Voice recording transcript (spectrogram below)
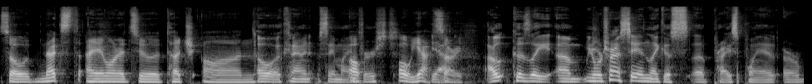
so next I wanted to touch on. oh, can I say mine Oh, first? oh, yeah, sorry. Because like um, you know, we're trying to stay in like a price point, or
